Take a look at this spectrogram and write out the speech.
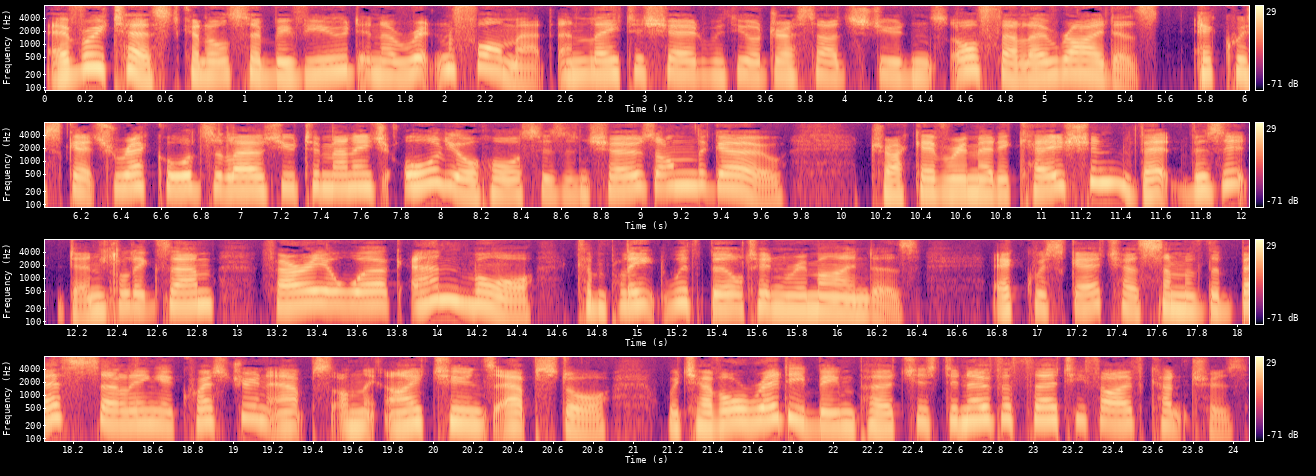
Every test can also be viewed in a written format and later shared with your dressage students or fellow riders. Equisketch Records allows you to manage all your horses and shows on the go. Track every medication, vet visit, dental exam, farrier work, and more, complete with built in reminders. Equisketch has some of the best selling equestrian apps on the iTunes App Store, which have already been purchased in over 35 countries.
